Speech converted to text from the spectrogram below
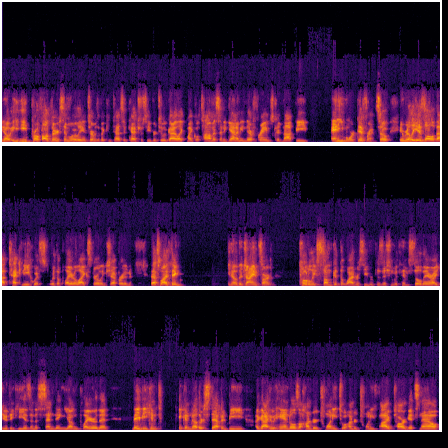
you know, he, he profiles very similarly in terms of a contested catch receiver to a guy like Michael Thomas. And again, I mean, their frames could not be any more different. So it really is all about technique with with a player like Sterling Shepard, and that's why I think, you know, the Giants aren't totally sunk at the wide receiver position with him still there. I do think he is an ascending young player that maybe can take another step and be a guy who handles 120 to 125 targets now.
